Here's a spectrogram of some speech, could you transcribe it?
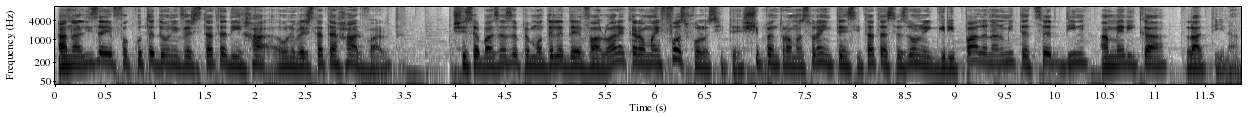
Analiza e făcută de Universitatea, din ha- Universitatea Harvard și se bazează pe modele de evaluare care au mai fost folosite și pentru a măsura intensitatea sezonului gripal în anumite țări din America Latina.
